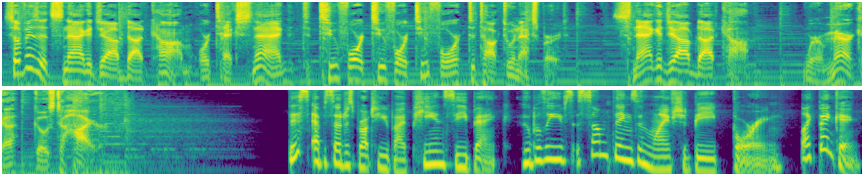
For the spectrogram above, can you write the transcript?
So visit snagajob.com or text snag to 242424 to talk to an expert. Snagajob.com, where America goes to hire. This episode is brought to you by PNC Bank, who believes some things in life should be boring, like banking.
